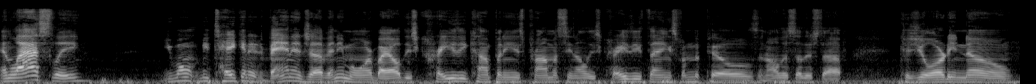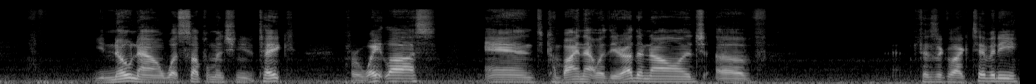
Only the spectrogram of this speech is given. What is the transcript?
And lastly, you won't be taken advantage of anymore by all these crazy companies promising all these crazy things from the pills and all this other stuff because you'll already know you know now what supplements you need to take for weight loss and combine that with your other knowledge of physical activity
